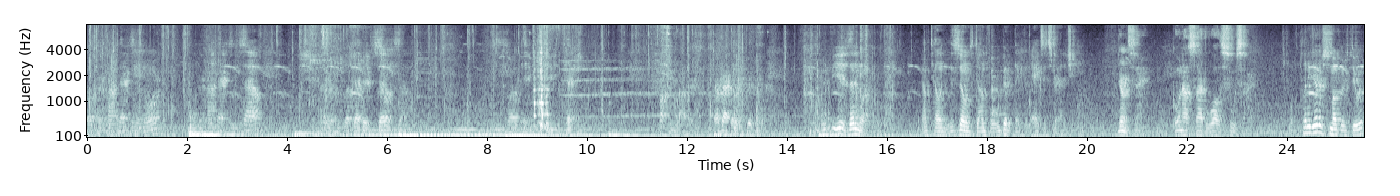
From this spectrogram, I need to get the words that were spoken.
with all her contacts in the north, her contacts in the south. I don't know left out there to then what? I'm telling you, this zone's done for. We better think of an exit strategy. You're insane. Going outside the wall is suicide. Well, plenty of the other smugglers do it.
